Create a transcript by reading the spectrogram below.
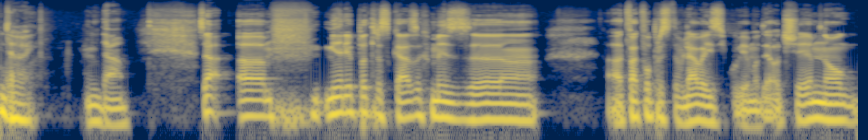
Давай. Да. Сега, а, миналия път разказахме за а, това какво представлява езиковия модел, че е много,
